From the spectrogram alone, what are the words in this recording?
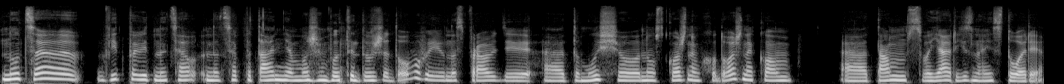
Ну, це відповідь на це на це питання може бути дуже довгою, насправді, е, тому що ну, з кожним художником е, там своя різна історія.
